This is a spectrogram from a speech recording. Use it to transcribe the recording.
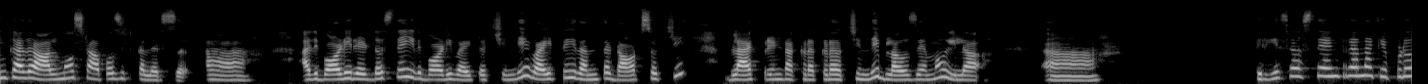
ఇంకా అది ఆల్మోస్ట్ ఆపోజిట్ కలర్స్. అది బాడీ రెడ్ వస్తే ఇది బాడీ వైట్ వచ్చింది. వైట్ ఇదంతా డాట్స్ వచ్చి బ్లాక్ ప్రింట్ అక్కడక్కడ వచ్చింది. బ్లౌజ్ ఏమో ఇలా తిరిగేసి వస్తే ఏంట్రా నాకు ఎప్పుడు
